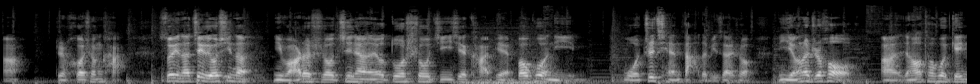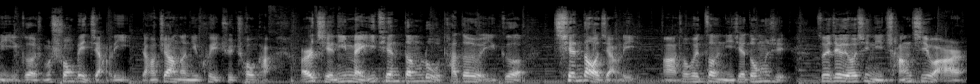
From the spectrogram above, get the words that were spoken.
啊，这是合成卡，所以呢，这个游戏呢，你玩的时候尽量要多收集一些卡片，包括你我之前打的比赛的时候，你赢了之后啊，然后他会给你一个什么双倍奖励，然后这样呢，你可以去抽卡，而且你每一天登录，它都有一个签到奖励啊，它会赠你一些东西，所以这个游戏你长期玩。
